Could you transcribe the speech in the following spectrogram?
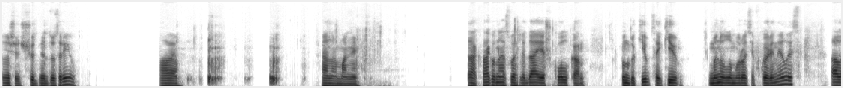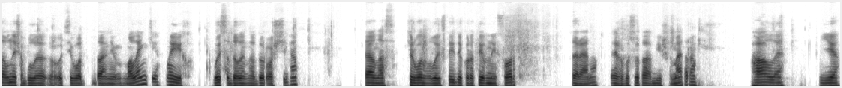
Він ще чуть не дозрів. Але. Нормальний. Так, так у нас виглядає школка фундуків, це які в минулому році вкорінились, але вони ще були оці от дані маленькі. Ми їх висадили на дорощення. Це у нас червонолистий декоративний сорт сирена. Теж висота більше метра. Гале є.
